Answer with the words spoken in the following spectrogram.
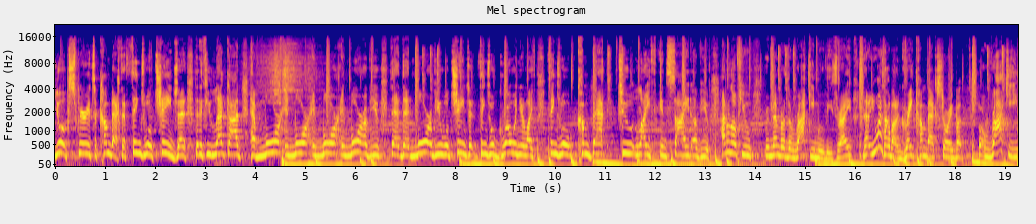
You'll experience a comeback, that things will change, that, that if you let God have more and more and more and more of you, that, that more more of you will change, that things will grow in your life, things will come back to life inside of you. I don't know if you remember the Rocky movies, right? Now, you want to talk about a great comeback story, but, but Rocky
